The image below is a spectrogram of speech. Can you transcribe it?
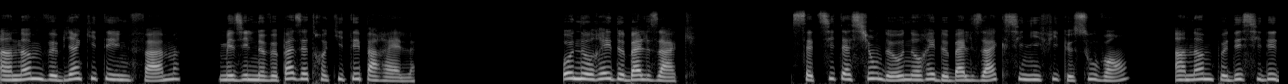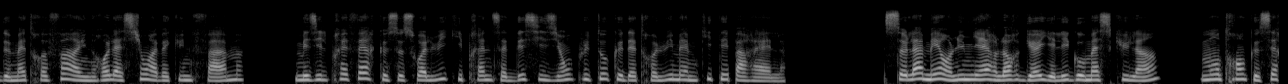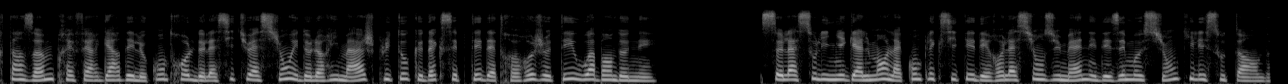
Un homme veut bien quitter une femme, mais il ne veut pas être quitté par elle. Honoré de Balzac. Cette citation de Honoré de Balzac signifie que souvent, un homme peut décider de mettre fin à une relation avec une femme, mais il préfère que ce soit lui qui prenne cette décision plutôt que d'être lui-même quitté par elle. Cela met en lumière l'orgueil et l'ego masculin, montrant que certains hommes préfèrent garder le contrôle de la situation et de leur image plutôt que d'accepter d'être rejetés ou abandonnés. Cela souligne également la complexité des relations humaines et des émotions qui les sous-tendent.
